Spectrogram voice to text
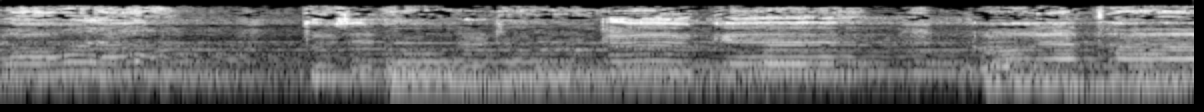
रोया तुझे ढूंढ ढूंढ के रोया था।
